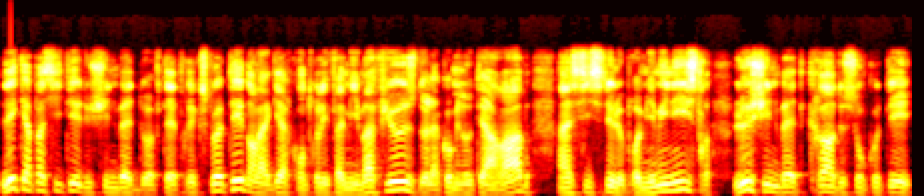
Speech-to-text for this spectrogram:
Les capacités du Shin Bet doivent être exploitées dans la guerre contre les familles mafieuses de la communauté arabe, a insisté le Premier ministre. Le Shin Bet craint de son côté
